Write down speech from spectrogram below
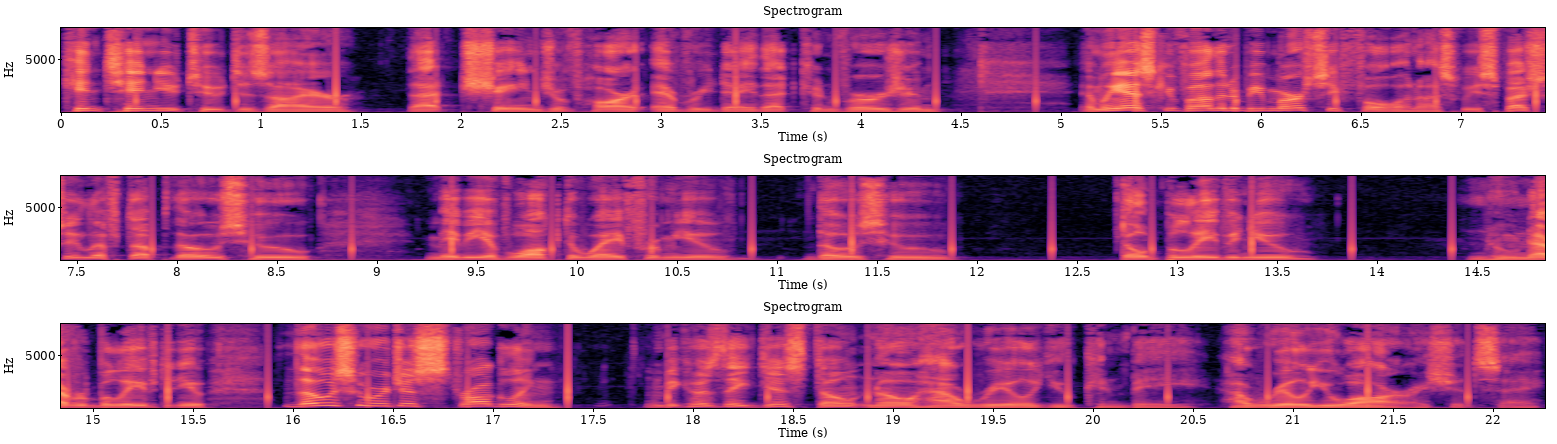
continue to desire that change of heart every day, that conversion and we ask you, Father, to be merciful on us. We especially lift up those who maybe have walked away from you, those who don't believe in you, who never believed in you, those who are just struggling because they just don't know how real you can be, how real you are, I should say.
